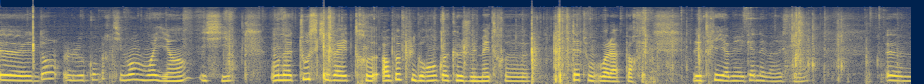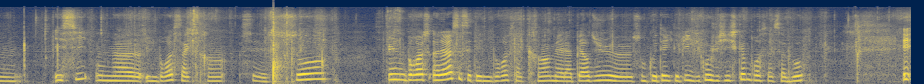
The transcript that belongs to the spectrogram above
Euh, dans le compartiment moyen, ici, on a tout ce qui va être un peu plus grand, quoi que je vais mettre euh, peut-être... Voilà, parfait. L'étrie américaine, elle va rester là. Euh, Ici, on a une brosse à crin CSO. Une brosse. À la base, ça, c'était une brosse à crin, mais elle a perdu euh, son côté avec les pics. Du coup, je l'utilise comme brosse à sabot. Et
